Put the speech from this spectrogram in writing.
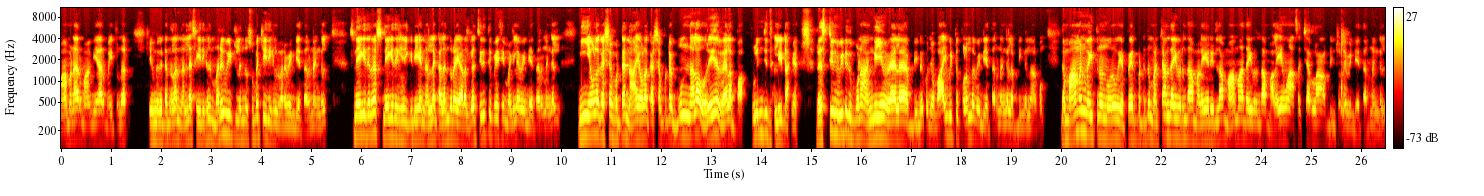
மாமனார் மாமியார் மைத்துனர் இவங்க கிட்ட இருந்தெல்லாம் நல்ல செய்திகள் மறு வீட்டிலிருந்து சுப செய்திகள் வர வேண்டிய தருணங்கள். சிநேகிதர் சிநேகிதர்களுக்கிடையே நல்ல கலந்துரையாடல்கள் சிரித்து பேசி மகிழ வேண்டிய தருணங்கள். நீ எவ்வளோ கஷ்டப்பட்ட நான் எவ்வளோ கஷ்டப்பட்டேன் மூணு நாளாக ஒரே வேலைப்பா. புளிஞ்சு தள்ளிட்டாங்க. ரெஸ்டின் வீட்டுக்கு போனால் அங்கேயும் வேலை அப்படின்னு கொஞ்சம் வாய் விட்டு புலம்ப வேண்டிய தருணங்கள் அப்படிங்கலாம் இருக்கும். இந்த மாமன் மைத்துனன் உறவு எப்பேற்பட்டது? மச்சான் தயவு இருந்தா மலையேறிடலாம் மாமா தயவு இருந்தா மலையவும் அசைச்சிடலாம் அப்படின்னு சொல்ல வேண்டிய தருணங்கள்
